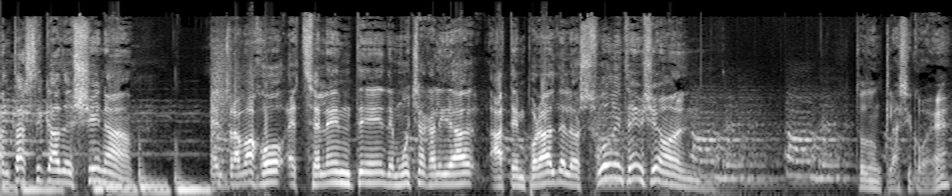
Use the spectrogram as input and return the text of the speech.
Fantástica de Sheena. El trabajo excelente, de mucha calidad, atemporal de los Full Intention. Todo un clásico, ¿eh?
